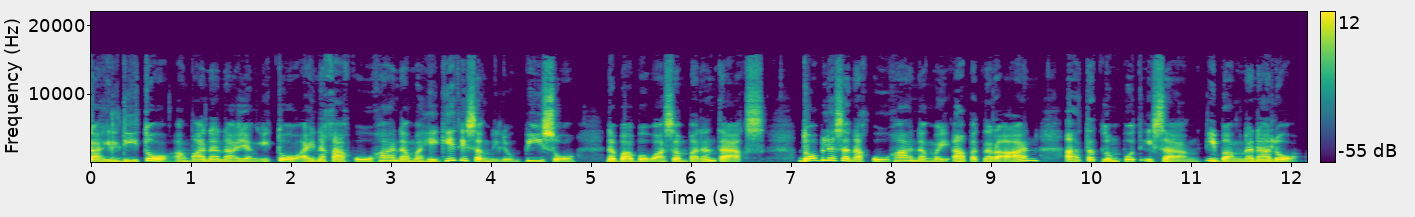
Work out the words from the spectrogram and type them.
Dahil dito, ang mananayang ito ay nakakuha ng mahigit isang milyong piso na babawasan pa ng tax, doble sa nakuha ng may apat na raan at tatlumput isang ibang nanalo.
